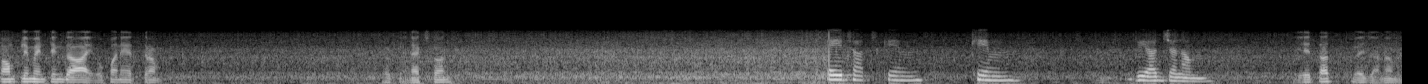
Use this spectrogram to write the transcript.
complementing the eye उपनेत्रम. ओके नेक्स्ट वन एतत् किं किं व्यजनम्? एतत् व्यजनम्.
